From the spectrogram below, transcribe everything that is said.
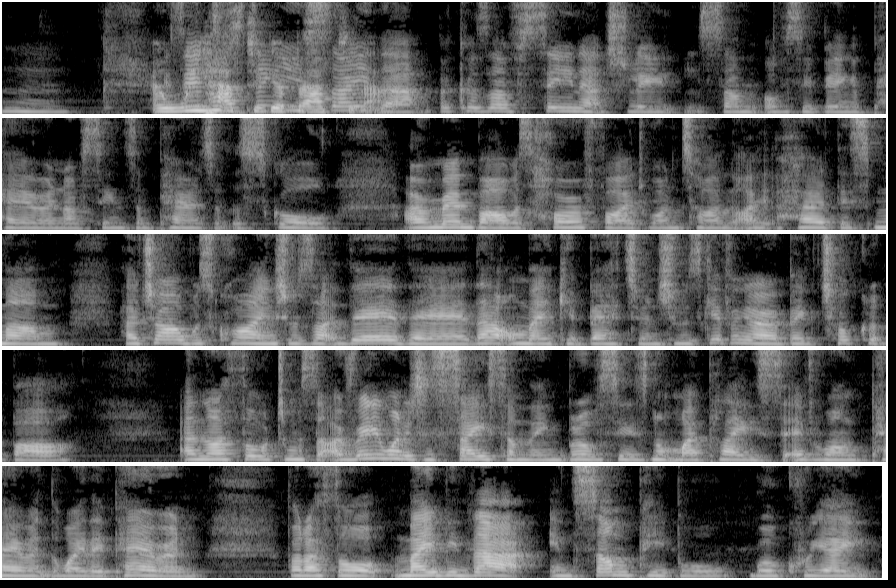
Hmm. And we have to get back you to say that. because I've seen actually some obviously being a parent, I've seen some parents at the school. I remember I was horrified one time. I heard this mum, her child was crying. She was like, "There, there, that will make it better," and she was giving her a big chocolate bar. And I thought to myself, I really wanted to say something, but obviously it's not my place. Everyone parent the way they parent. But I thought maybe that in some people will create,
